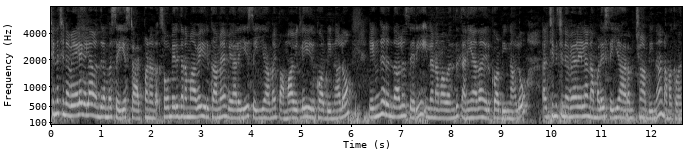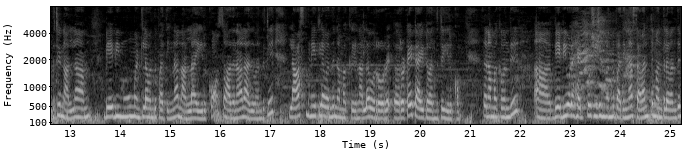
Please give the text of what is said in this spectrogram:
சின்ன சின்ன வேலைகள்லாம் வந்து நம்ம செய்ய ஸ்டார்ட் பண்ணணும். சோம்பேறித்தனமாகவே இருக்காமல் வேலையே செய்யாமல் இப்போ அம்மா வீட்டிலேயே இருக்கோம் அப்படின்னாலும் எங்கே இருந்தாலும் சரி இல்லை நம்ம வந்து தனியாக தான் இருக்கோம் அப்படின்னாலும் சின்ன சின்ன வேலையெல்லாம் நம்மளே செய்ய ஆரம்பித்தோம் அப்படின்னா நமக்கு வந்துட்டு நல்லா பேபி மூமெண்ட்டில் வந்து பார்த்திங்கன்னா நல்லா இருக்கும். ஸோ அதனால் அது வந்துட்டு லாஸ்ட் மினிட்ல வந்து நமக்கு நல்ல ஒரு ரொட்டேட் ஆகிட்டு வந்துட்டு இருக்கும். ஸோ நமக்கு வந்து பேபியோட ஹெட் பொசிஷன் வந்து பார்த்திங்கன்னா செவன்த் மந்தில் வந்து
